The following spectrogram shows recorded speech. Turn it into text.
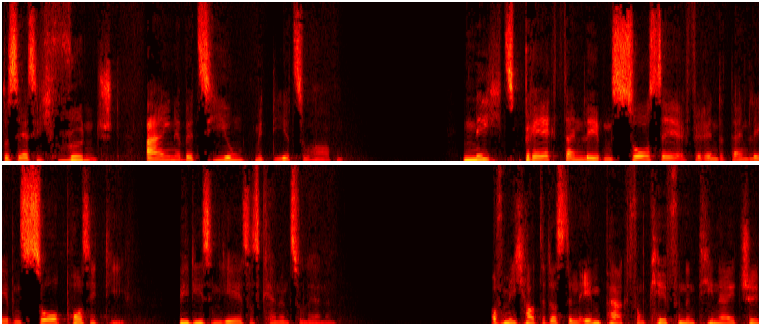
dass er sich wünscht, eine Beziehung mit dir zu haben. Nichts prägt dein Leben so sehr, verändert dein Leben so positiv, wie diesen Jesus kennenzulernen. Auf mich hatte das den Impact, vom kiffenden Teenager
